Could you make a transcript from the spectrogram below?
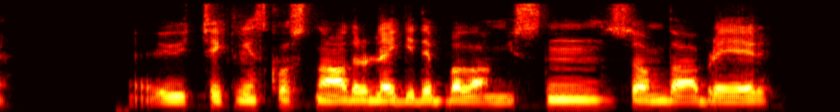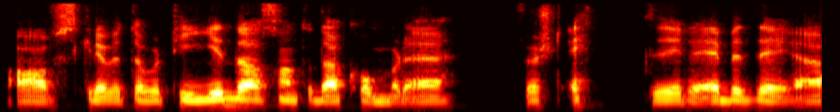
eh, utviklingskostnader og legge det i balansen, som da blir avskrevet over tid. Da, sant? Og da kommer det først etter EBDA.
